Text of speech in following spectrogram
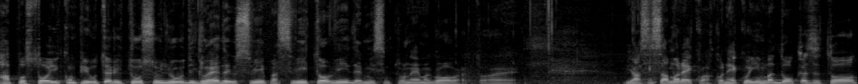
a postoji kompjuter i tu su ljudi, gledaju svi, pa svi to vide. Mislim, tu nema govora. To je... Ja sam samo rekao, ako neko ima dokaze, to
